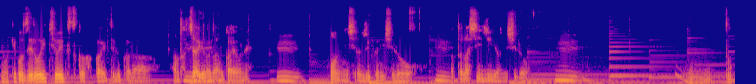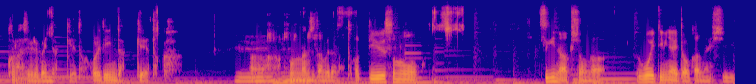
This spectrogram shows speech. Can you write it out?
でも結構01をいくつか抱えてるから、あの立ち上げの段階をね、うん。本にしろ、塾にしろ、うん。新しい事業にしろ、うん。うん、どっから始めればいいんだっけとか、これでいいんだっけとか、ああ、こんなんじゃダメだなとかっていう、その、次のアクションが動いてみないとわかんないし、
